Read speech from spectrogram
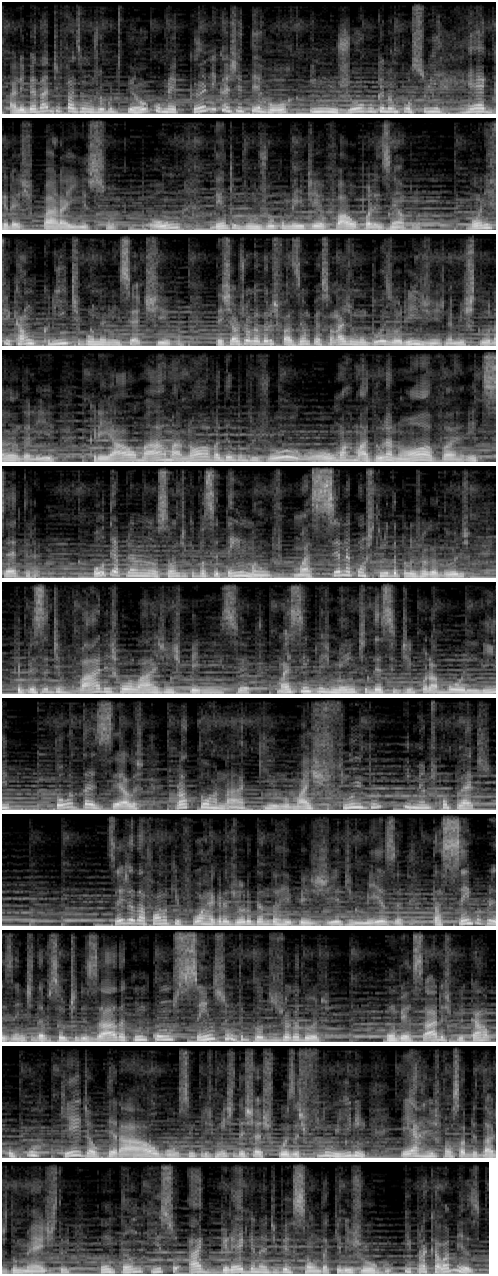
A liberdade de fazer um jogo de terror com mecânicas de terror em um jogo que não possui regras para isso, ou dentro de um jogo medieval, por exemplo. Bonificar um crítico na iniciativa, deixar os jogadores fazerem um personagem com duas origens, né, misturando ali, criar uma arma nova dentro do jogo, ou uma armadura nova, etc. Ou ter a plena noção de que você tem em mãos uma cena construída pelos jogadores que precisa de várias rolagens de perícia, mas simplesmente decidir por abolir todas elas para tornar aquilo mais fluido e menos complexo. Seja da forma que for, a regra de ouro dentro do RPG de mesa está sempre presente e deve ser utilizada com consenso entre todos os jogadores. Conversar e explicar o porquê de alterar algo ou simplesmente deixar as coisas fluírem é a responsabilidade do mestre, contando que isso agregue na diversão daquele jogo e para aquela mesa.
